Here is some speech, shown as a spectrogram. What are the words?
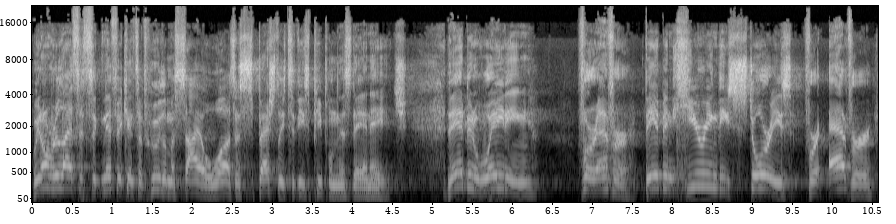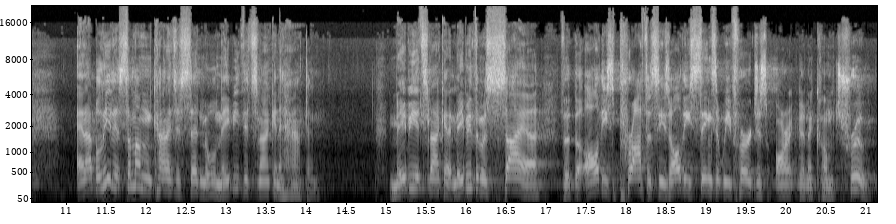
We don't realize the significance of who the Messiah was, especially to these people in this day and age. They had been waiting forever, they had been hearing these stories forever. And I believe that some of them kind of just said, well, maybe it's not going to happen. Maybe it's not going to, maybe the Messiah, the, the, all these prophecies, all these things that we've heard just aren't going to come true.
